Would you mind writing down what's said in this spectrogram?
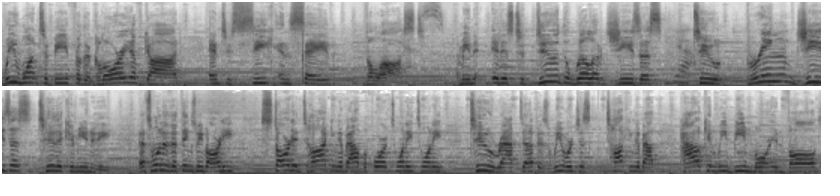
we want to be for the glory of God and to seek and save the lost. I mean, it is to do the will of Jesus, Yeah. to bring Jesus to the community. That's one of the things we've already started talking about before 2022 wrapped up is we were just talking about how can we be more involved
